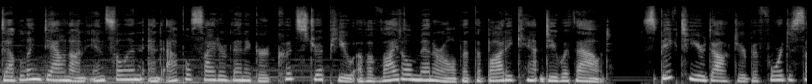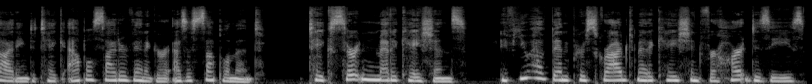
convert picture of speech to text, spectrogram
Doubling down on insulin and apple cider vinegar could strip you of a vital mineral that the body can't do without. Speak to your doctor before deciding to take apple cider vinegar as a supplement. Take certain medications. If you have been prescribed medication for heart disease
